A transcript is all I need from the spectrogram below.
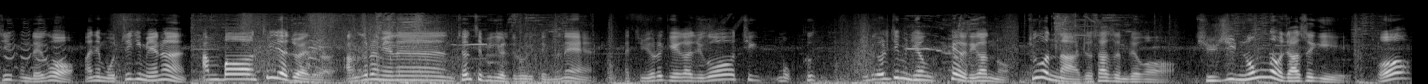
지기품 되고, 아니 못 지기면은 한번 틀려줘야 돼요. 안 그러면은 전체 비결 들어오기 때문에 하여튼 요렇게 해가지고, 지, 뭐, 그, 우리 얼티밋 형패 어디 갔노? 죽었나? 저 사슴 저거. 질질 녹노 자석이. 어?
